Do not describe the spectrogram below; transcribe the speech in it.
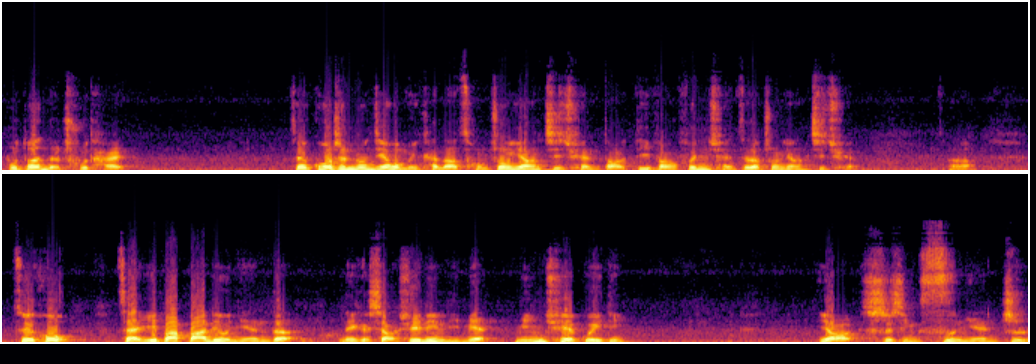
不断的出台，在过程中间，我们看到从中央集权到地方分权，再到中央集权，啊，最后在一八八六年的那个小学令里面明确规定，要实行四年制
